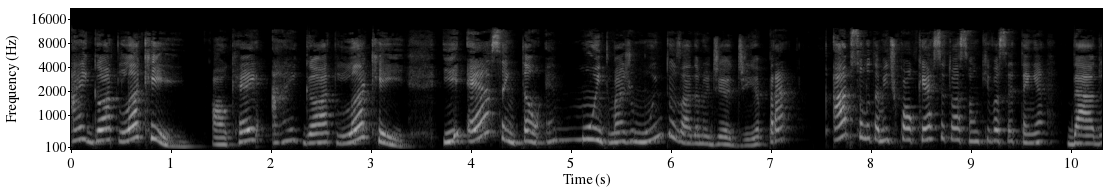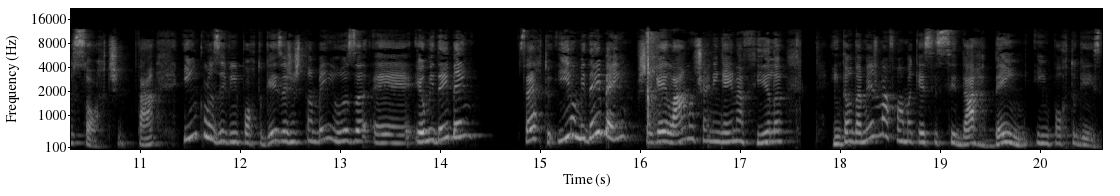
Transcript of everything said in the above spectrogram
I got lucky, ok? I got lucky. E essa então é muito, mas muito usada no dia a dia para absolutamente qualquer situação que você tenha dado sorte, tá? Inclusive em português a gente também usa é, eu me dei bem, certo? E eu me dei bem. Cheguei lá, não tinha ninguém na fila. Então, da mesma forma que esse se dar bem em português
